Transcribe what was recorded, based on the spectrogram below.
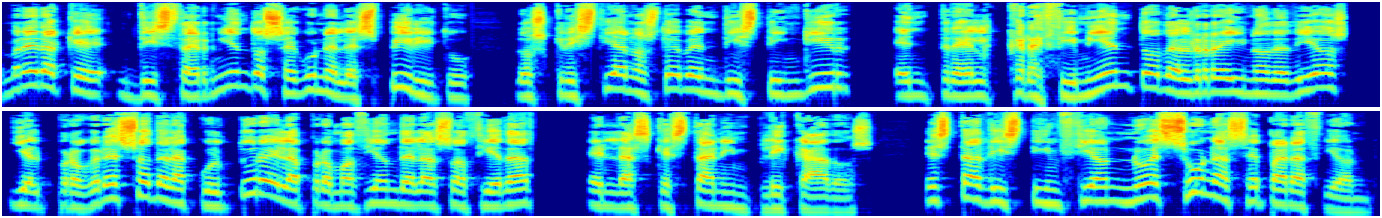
De manera que, discerniendo según el Espíritu, los cristianos deben distinguir entre el crecimiento del reino de Dios y el progreso de la cultura y la promoción de la sociedad en las que están implicados. Esta distinción no es una separación.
